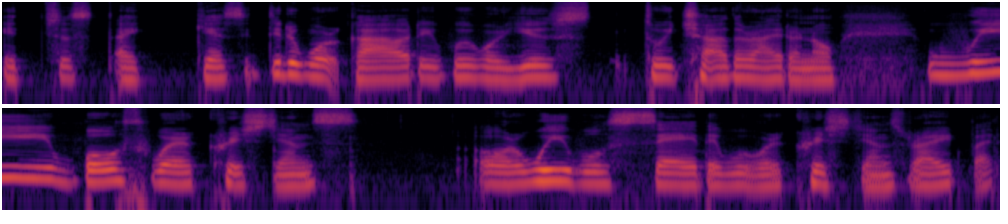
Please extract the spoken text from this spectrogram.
it just i guess it didn't work out. If we were used to each other i don't know. We both were christians or we will say that we were christians right but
